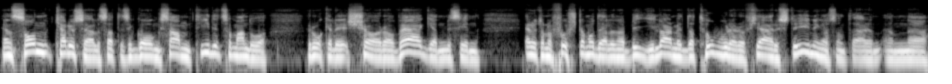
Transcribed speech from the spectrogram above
en sån karusell sattes igång samtidigt som han då råkade köra av vägen med sin, en av de första modellerna bilar med datorer och fjärrstyrning och sånt där. En, en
